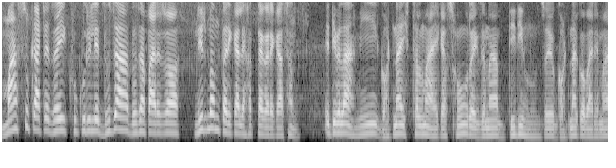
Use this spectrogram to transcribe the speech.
मासु काटे झैँ खुकुरीले धुजा धुजा पारेर निर्मम तरिकाले हत्या गरेका छन्। यति बेला हामी घटनास्थलमा आएका छौँ र एकजना दिदी हुनुहुन्छ। यो घटनाको बारेमा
